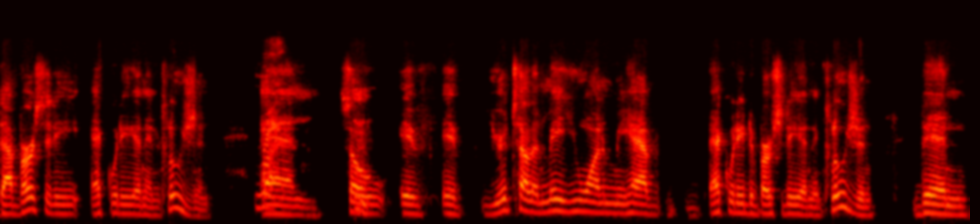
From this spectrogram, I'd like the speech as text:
diversity, equity, and inclusion. Right. And so hmm. if if you're telling me you want me have equity, diversity, and inclusion, then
